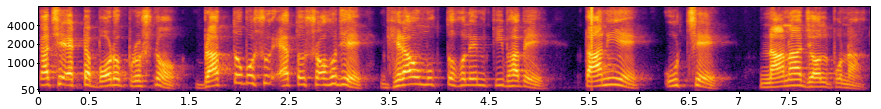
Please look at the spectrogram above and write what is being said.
কাছে একটা বড় প্রশ্ন, ব্রাত্য বসু এত সহজে ঘেরাও মুক্ত হলেন কীভাবে? তা নিয়ে উঠছে নানা জল্পনা।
